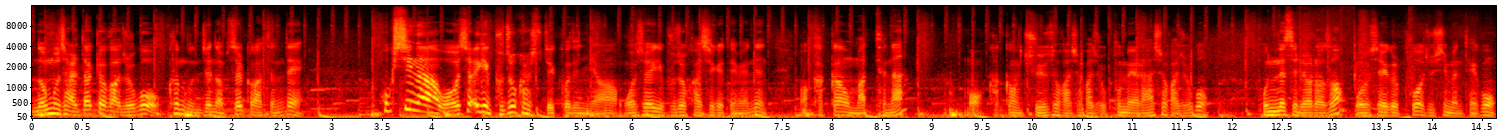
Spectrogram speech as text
너무 잘 닦여가지고 큰 문제는 없을 것 같은데 혹시나 워셔액이 부족할 수도 있거든요. 워셔액이 부족하시게 되면은 뭐 가까운 마트나 뭐 가까운 주유소 가셔가지고 구매를 하셔가지고 본넷을 열어서 워셔액을 부어주시면 되고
